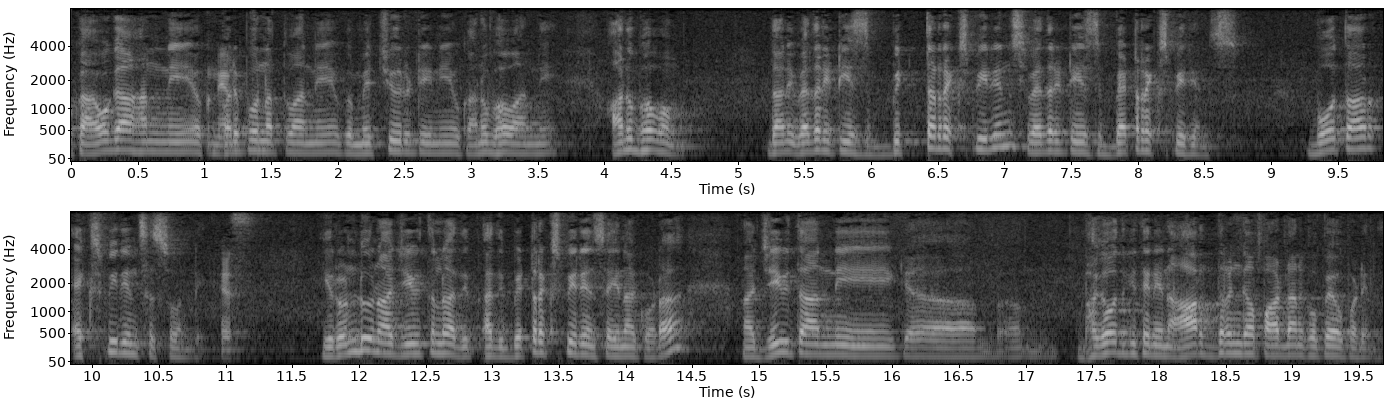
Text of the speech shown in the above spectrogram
ఒక అవగాహనని ఒక పరిపూర్ణత్వాన్ని ఒక మెచ్యూరిటీని ఒక అనుభవాన్ని అనుభవం. దాని whether it is bitter experience whether it is better experience both are experiences only ఈ రెండు నా జీవితంలో అది అది బెటర్ ఎక్స్పీరియన్స్ అయినా కూడా నా జీవితాన్ని భగవద్గీత నేను ఆర్ద్రంగా పాడడానికి ఉపయోగపడింది.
